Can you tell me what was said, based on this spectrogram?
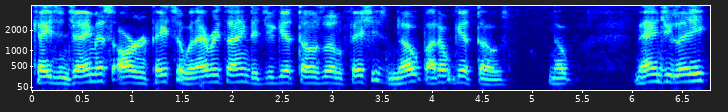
Cajun Jameis ordered pizza with everything. Did you get those little fishies? Nope, I don't get those. Nope. Banji Lee,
